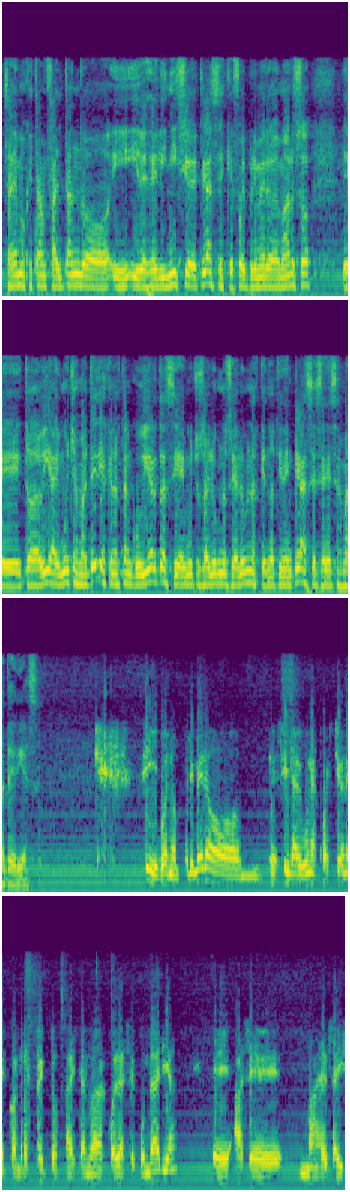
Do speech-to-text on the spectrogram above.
Sabemos que están faltando y, desde el inicio de clases, que fue el primero de marzo, todavía hay muchas materias que no están cubiertas y hay muchos alumnos y alumnos que no tienen clases en esas materias. Sí, bueno, primero decir algunas cuestiones con respecto a esta nueva escuela secundaria. Eh, hace más de seis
